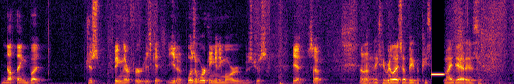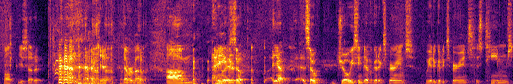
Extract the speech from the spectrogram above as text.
nothing but just being there for his kids. You know, wasn't working anymore. and Was just yeah. So I don't know It makes me realize how big of a piece of my dad is. Well, you said it. I'm. Never met him. Um, anyway, so yeah, so Joey seemed to have a good experience. We had a good experience. His team's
